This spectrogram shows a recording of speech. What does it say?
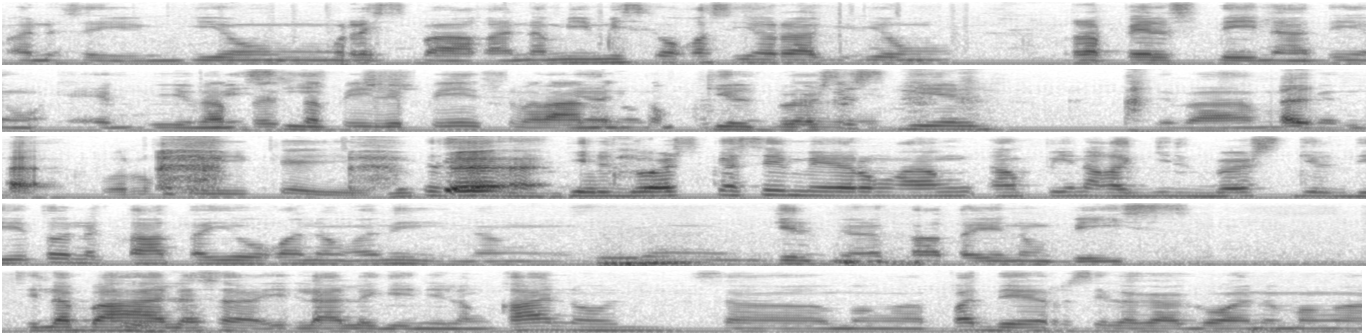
ano sa yung rest baka. Namimiss ko kasi yung yung Rappels Day natin, yung yung may Rappel sa siege, Philippines, maraming yan, top guild versus guild. 'Di ba? Maganda. Puro PK eh. Sa Guild Wars kasi merong ang ang pinaka Guild Wars guild dito nagtatayo ka ng ano eh, ng guild niya nagtatayo ng base. Sila bahala sa ilalagay nilang cannon sa mga pader, sila gagawa ng mga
